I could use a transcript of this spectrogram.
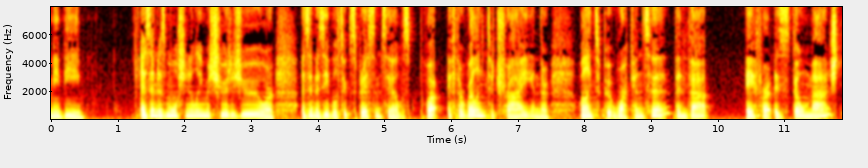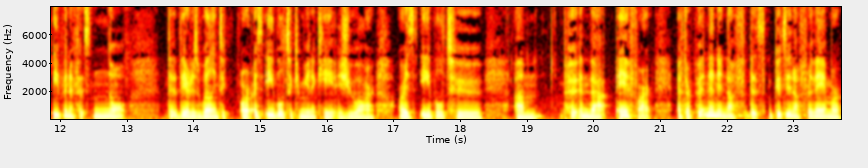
maybe isn't as emotionally mature as you or isn't as able to express themselves. But if they're willing to try and they're willing to put work into it, then that effort is still matched, even if it's not that they're as willing to or as able to communicate as you are, or is able to um, put in that effort. If they're putting in enough that's good enough for them or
